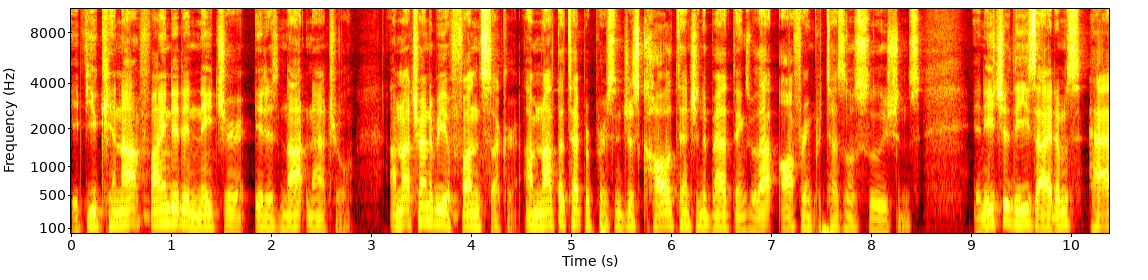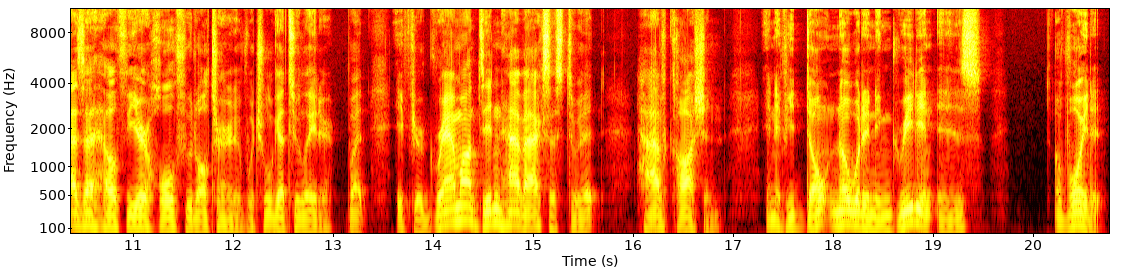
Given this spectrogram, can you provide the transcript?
If you cannot find it in nature, it is not natural. I'm not trying to be a fun sucker. I'm not the type of person to just call attention to bad things without offering potential solutions. And each of these items has a healthier whole food alternative, which we'll get to later. But if your grandma didn't have access to it, have caution. And if you don't know what an ingredient is, avoid it.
